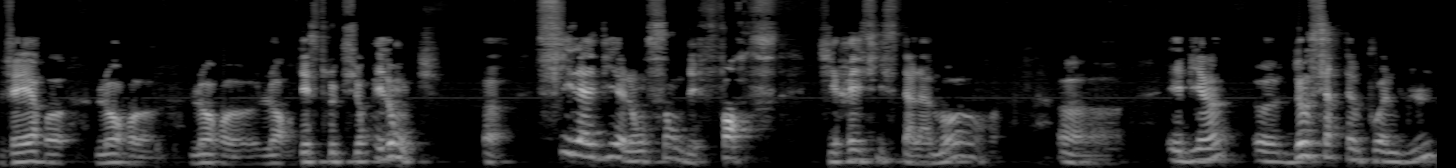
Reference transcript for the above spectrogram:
vers euh, leur, euh, euh, leur destruction. Et donc, si la vie est l'ensemble des forces qui résistent à la mort, eh bien, d'un certain point de vue,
